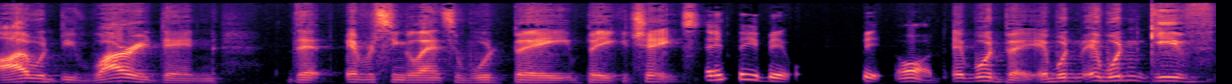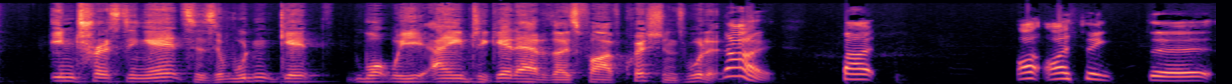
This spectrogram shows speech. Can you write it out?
I would be worried then that every single answer would be Bega cheese. It'd be a bit bit odd. It would be. It wouldn't. It wouldn't give interesting answers. It wouldn't get what we aim to get out of those five questions, would it? No, but I, I think the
